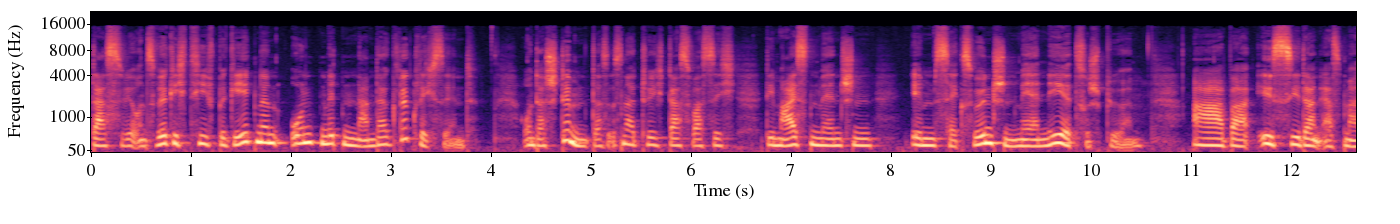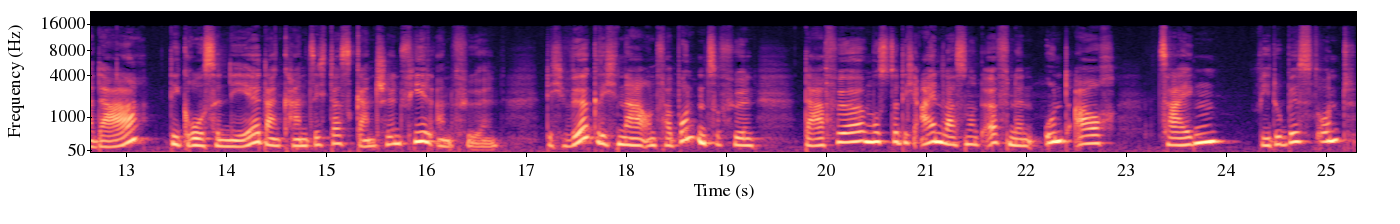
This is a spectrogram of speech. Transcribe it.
dass wir uns wirklich tief begegnen und miteinander glücklich sind. Und das stimmt, das ist natürlich das, was sich die meisten Menschen im Sex wünschen, mehr Nähe zu spüren. Aber ist sie dann erstmal da, die große Nähe, dann kann sich das ganz schön viel anfühlen. Dich wirklich nah und verbunden zu fühlen, dafür musst du dich einlassen und öffnen und auch zeigen, wie du bist und,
